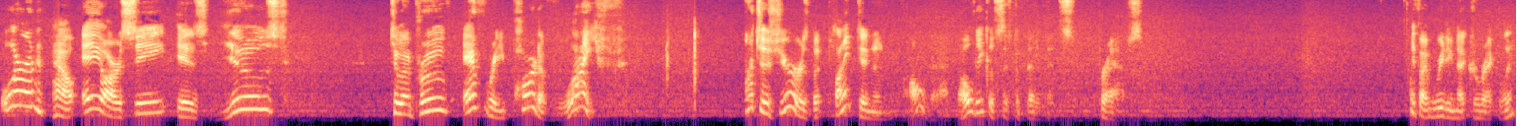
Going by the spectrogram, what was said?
Learn how ARC is used to improve every part of life. Not just yours, but plankton and all that. The whole ecosystem benefits, perhaps. If I'm reading that correctly.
